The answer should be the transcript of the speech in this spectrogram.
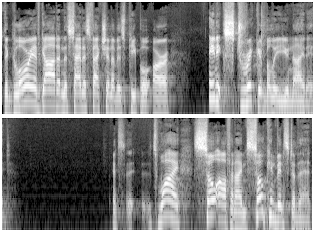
The glory of God and the satisfaction of his people are inextricably united. It's, it's why so often I'm so convinced of that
